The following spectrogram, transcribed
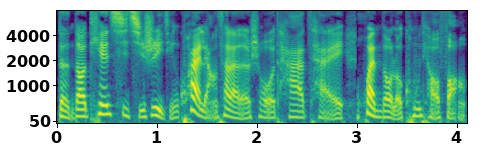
等到天气其实已经快凉下来的时候，他才换到了空调房。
